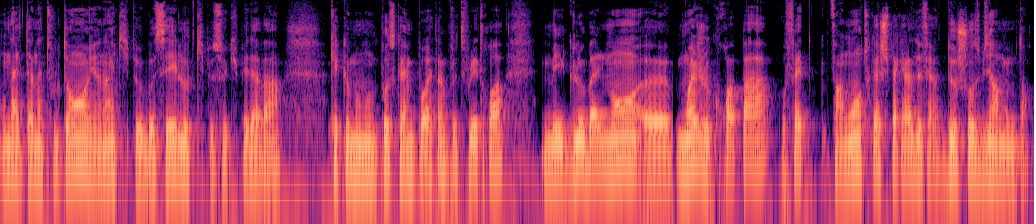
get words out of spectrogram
on alternait tout le temps. Il y en a un qui peut bosser, l'autre qui peut s'occuper d'Ava. Quelques moments de pause quand même pour être un peu tous les trois. Mais globalement, euh, moi, je crois pas au fait. Enfin, moi, en tout cas, je suis pas capable de faire deux choses bien en même temps.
